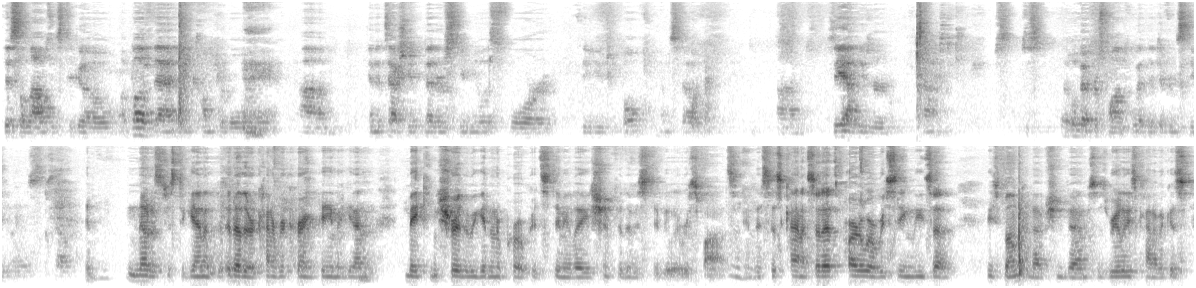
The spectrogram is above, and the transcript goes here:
this allows us to go above that in a comfortable way. Um, and it's actually a better stimulus for the utricle and so. Um, so yeah, these are uh, just a little bit response with the different stimulus. So notice just again another kind of recurring theme again, making sure that we get an appropriate stimulation for the vestibular response. And this is kind of so that's part of where we're seeing these uh, these bone conduction VEMPs is really is kind of because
